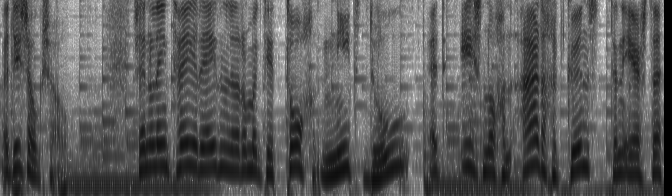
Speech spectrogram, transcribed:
Het is ook zo. Er zijn alleen twee redenen waarom ik dit toch niet doe. Het is nog een aardige kunst, ten eerste,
